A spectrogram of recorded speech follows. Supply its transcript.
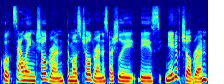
quote selling children, the most children, especially these native children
